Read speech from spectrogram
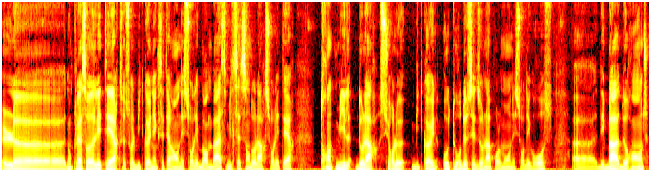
donc là, soit l'Ether, que ce soit le Bitcoin, etc., on est sur les bornes basses, 1700 dollars sur l'Ether, 30 000 dollars sur le Bitcoin. Autour de cette zone-là, pour le moment, on est sur des grosses euh, des bas de range.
